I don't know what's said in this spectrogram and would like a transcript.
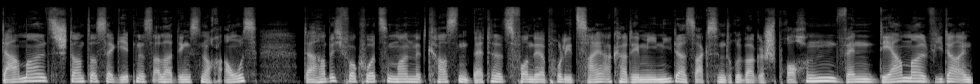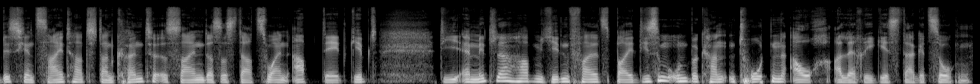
Damals stand das Ergebnis allerdings noch aus. Da habe ich vor kurzem mal mit Carsten Bettels von der Polizeiakademie Niedersachsen drüber gesprochen. Wenn der mal wieder ein bisschen Zeit hat, dann könnte es sein, dass es dazu ein Update gibt. Die Ermittler haben jedenfalls bei diesem unbekannten Toten auch alle Register gezogen.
